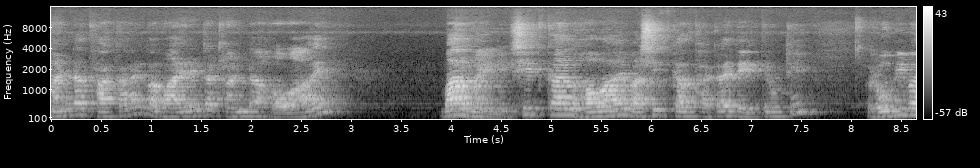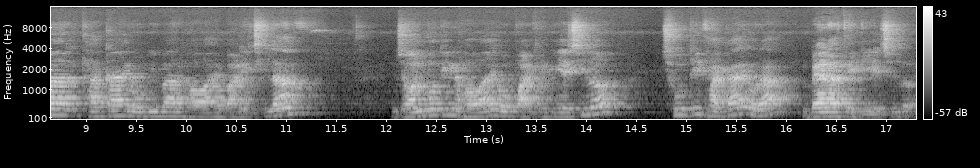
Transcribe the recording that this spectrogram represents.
ঠান্ডা থাকায় বা বাইরেটা ঠান্ডা হওয়ায় বার হয়নি। শীতকাল হওয়ায় বা শীতকাল থাকায় দেরিতে উঠি। রবিবার থাকায় রবিবার হওয়ায় বাড়ি ছিলাম। জন্মদিন হওয়ায় ও পাঠিয়ে দিয়েছিল। ছুটি থাকায় ওরা বেড়াতে গিয়েছিল।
